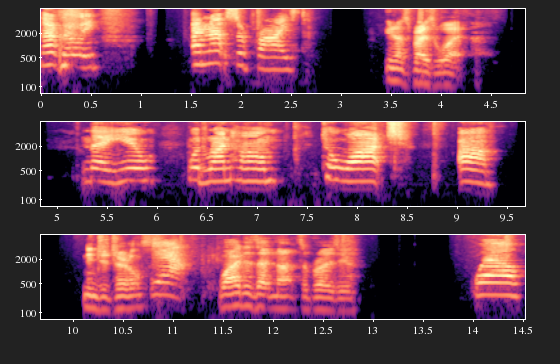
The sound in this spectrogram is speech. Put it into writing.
not really. I'm not surprised You're not surprised what? that you would run home to watch. Um. Ninja Turtles? Yeah. Why does that not surprise you? Well,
